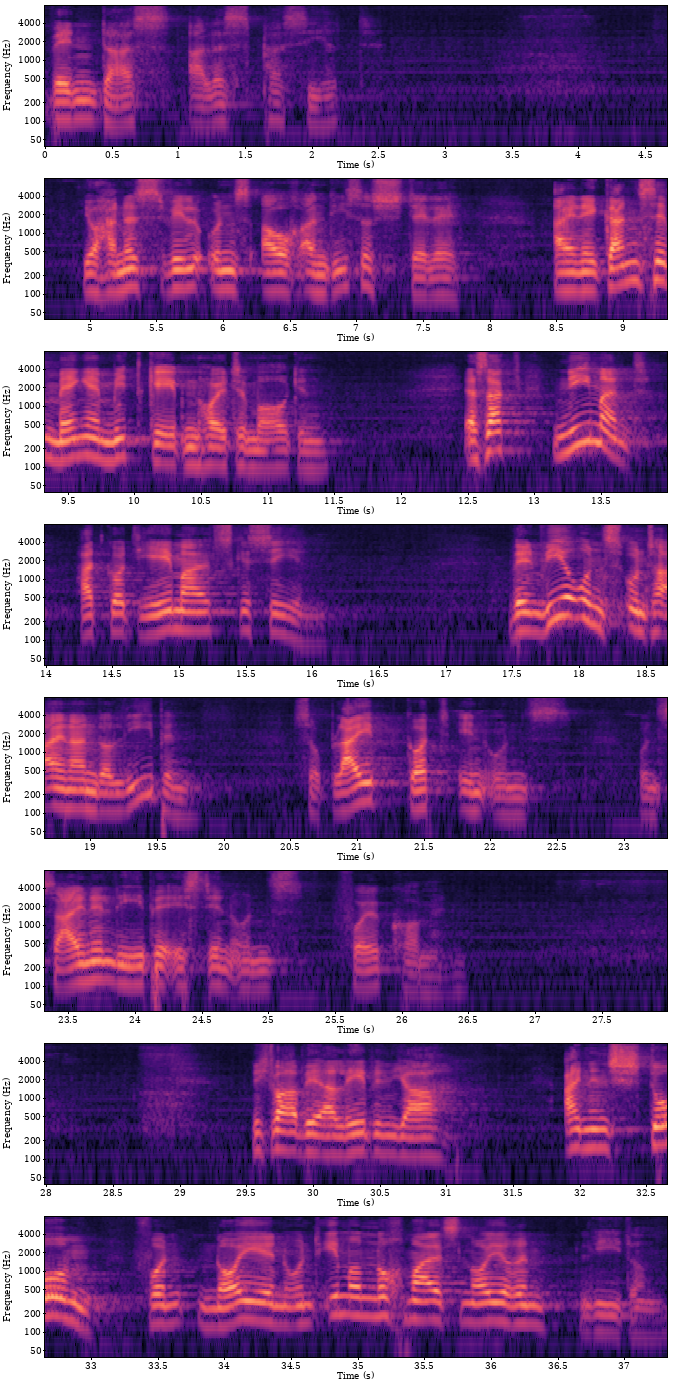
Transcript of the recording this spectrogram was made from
wenn das alles passiert? Johannes will uns auch an dieser Stelle eine ganze Menge mitgeben heute Morgen. Er sagt, niemand hat Gott jemals gesehen. Wenn wir uns untereinander lieben, so bleibt Gott in uns und seine Liebe ist in uns vollkommen. Nicht wahr? Wir erleben ja einen Sturm von neuen und immer nochmals neueren Liedern.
